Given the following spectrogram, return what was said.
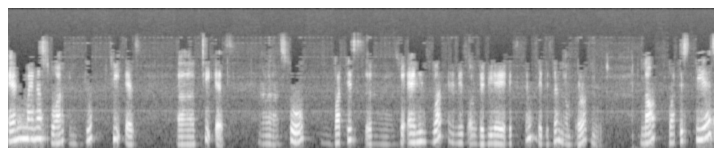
n minus 1 into TS. Uh, TS. Uh, so what is uh, so n is what? n is already I explained that is the number of nodes. Now what is ts?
